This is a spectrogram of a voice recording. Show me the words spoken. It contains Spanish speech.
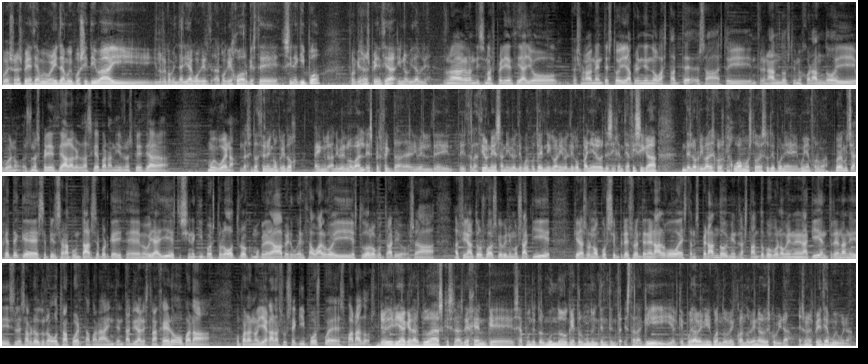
Pues una experiencia muy bonita, muy positiva y, lo recomendaría a cualquier, a cualquier jugador que esté sin equipo porque es una experiencia inolvidable. Es una grandísima experiencia, yo personalmente estoy aprendiendo bastante, o sea, estoy entrenando, estoy mejorando y bueno, es una experiencia, la verdad es que para mí es una experiencia muy buena. La situación en concreto a nivel global es perfecta, a nivel de, instalaciones, a nivel de cuerpo técnico, a nivel de compañeros, de exigencia física, de los rivales con los que jugamos, todo esto te pone muy en forma. Pues hay mucha gente que se piensa en apuntarse porque dice, me voy allí, estoy sin equipo, esto, lo otro, como que le da vergüenza o algo y es todo lo contrario. O sea, al final todos los jugadores que venimos aquí, quieras o no, pues siempre suelen tener algo, están esperando y mientras tanto, pues bueno, vienen aquí, entrenan y se les abre otra puerta para intentar ir al extranjero o para o para no llegar a sus equipos pues parados. Yo diría que las dudas que se las dejen, que se apunte todo el mundo, que todo el mundo intente estar aquí y el que pueda venir cuando, cuando venga lo descubrirá. Es una experiencia muy buena.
